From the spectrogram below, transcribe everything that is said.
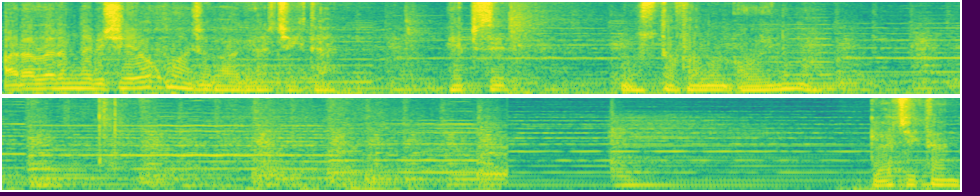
Aralarında bir şey yok mu acaba gerçekten? Hepsi Mustafa'nın oyunu mu? Gerçekten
